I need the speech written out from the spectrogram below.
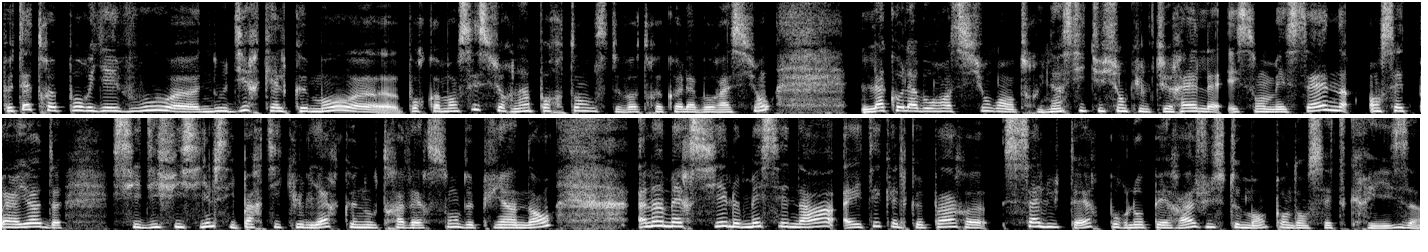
peut-être pourriez-vous euh, nous dire quelques mots euh, pour commencer sur l'importance de votre collaboration, la collaboration entre une institution culturelle et son mécène en cette période si difficile, si particulière que nous traversons depuis un an. Alain Mercier, le mécénat a été quelque part euh, salutaire pour l'opéra justement pendant cette crise.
